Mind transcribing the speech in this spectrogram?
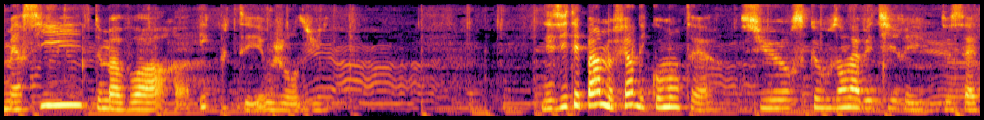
Merci de m'avoir écouté aujourd'hui. N'hésitez pas à me faire des commentaires sur ce que vous en avez tiré de cette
